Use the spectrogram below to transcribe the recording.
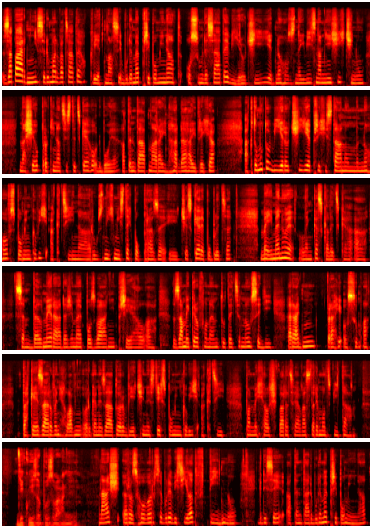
Za pár dní 27. května si budeme připomínat 80. výročí jednoho z nejvýznamnějších činů našeho protinacistického odboje, atentát na Reinharda Heydricha. A k tomuto výročí je přichystáno mnoho vzpomínkových akcí na různých místech po Praze i České republice. Mé jméno je Lenka Skalická a jsem velmi ráda, že mé pozvání přijal a za mikrofonem tu teď se mnou sedí radní Prahy 8 a také zároveň hlavní organizátor většiny z těch vzpomínkových akcí, pan Michal Švarc. Já vás tady moc vítám. Děkuji za pozvání. Náš rozhovor se bude vysílat v týdnu, kdy si atentát budeme připomínat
